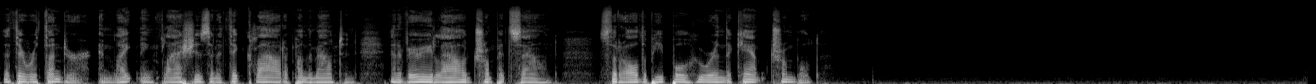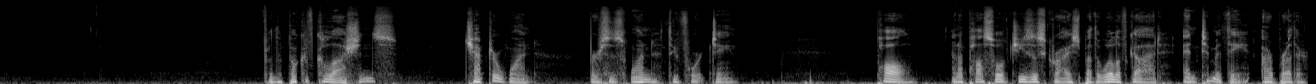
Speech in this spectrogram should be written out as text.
that there were thunder and lightning flashes and a thick cloud upon the mountain, and a very loud trumpet sound, so that all the people who were in the camp trembled. From the book of Colossians, chapter 1, verses 1 through 14. Paul, an apostle of Jesus Christ by the will of God, and Timothy, our brother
